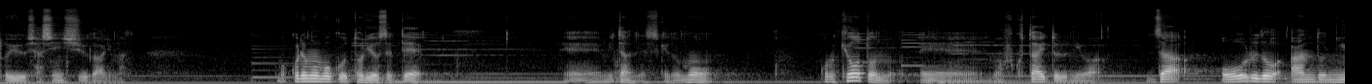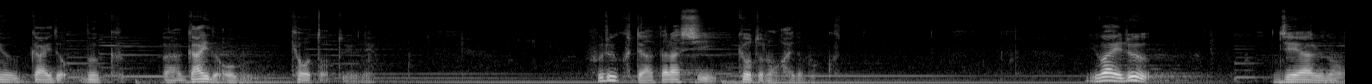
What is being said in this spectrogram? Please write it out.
という写真集があります。これも僕取り寄せて、えー、見たんですけどもこの京都の、えーまあ、副タイトルには「The Old and New Guide Book」「Guide of 京都」というね古くて新しい京都のガイドブック。いわゆる JR の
